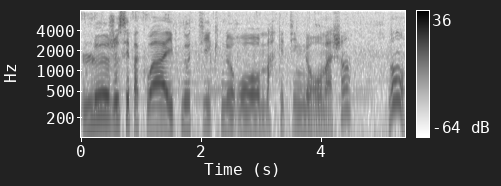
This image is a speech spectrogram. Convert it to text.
le je sais pas quoi, hypnotique, neuro, marketing, neuro machin. Non.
